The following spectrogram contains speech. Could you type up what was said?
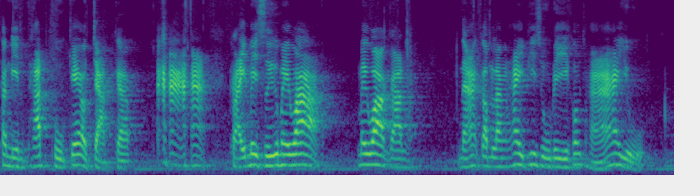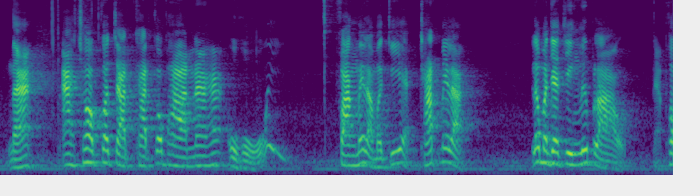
ท่านินทัศน์ภูแก้วจัดครับ ใครไม่ซื้อไม่ว่าไม่ว่ากัน นะกำลังให้พี่สุรีเขาหาให้อยู่นะอะชอบก็จัดขัดก็ผ่านนะฮะ โอ้โห ฟังไหมล่ะเมื่อกี้ ชัดไหมล่ะ แล้วมันจะจริงหรือเปล่านะพ่อ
